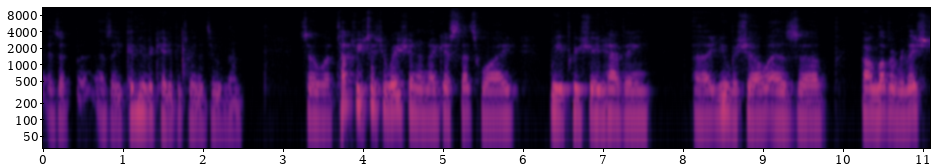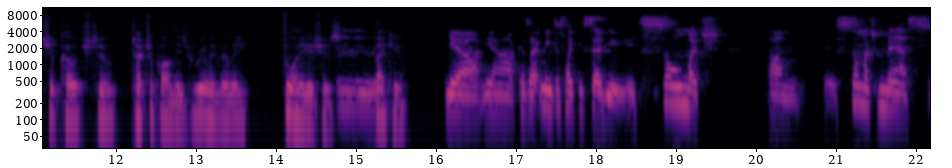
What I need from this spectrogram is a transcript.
as a as a communicator between the two of them. So a touchy situation, and I guess that's why we appreciate having uh, you, Michelle, as uh, our love and relationship coach to touch upon these really, really thorny issues. Mm. Thank you. Yeah, yeah, because I mean, just like you said, you it's so much um, so much mess,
